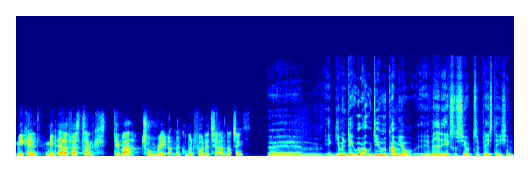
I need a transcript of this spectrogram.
Michael, min allerførste tanke, det var Tomb Raider, men kunne man få det til andre ting? Øh, ikke, jamen, det, det udkom jo, øh, hvad hedder det, eksklusivt til Playstation.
